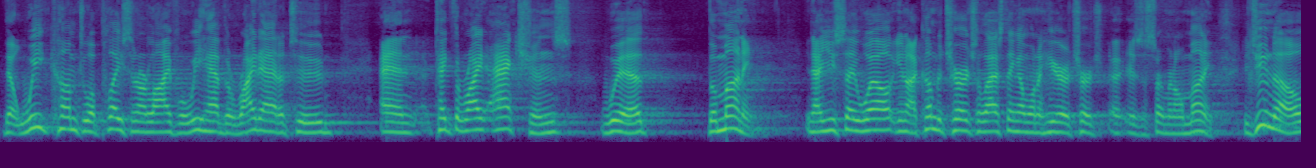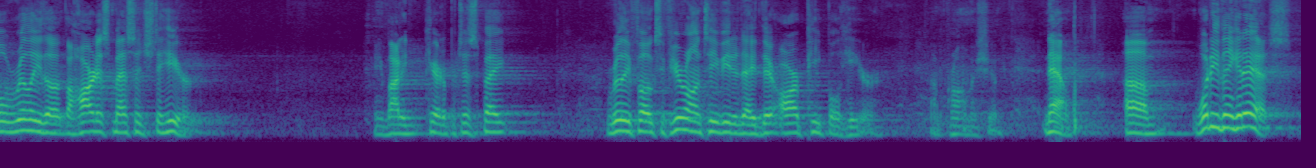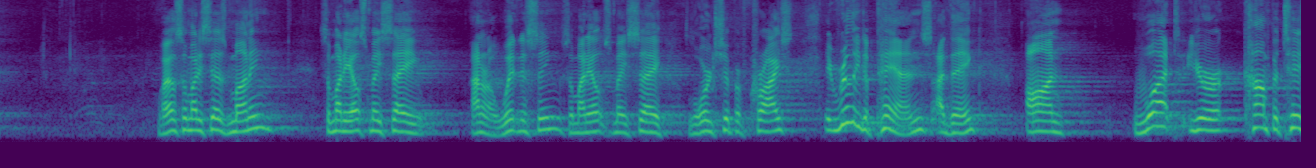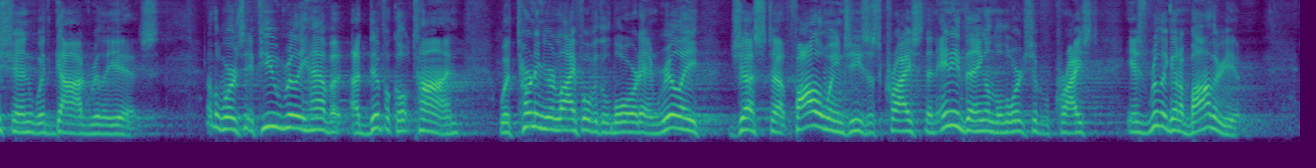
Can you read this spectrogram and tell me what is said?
that we come to a place in our life where we have the right attitude and take the right actions with the money. Now, you say, well, you know, I come to church, the last thing I want to hear at church uh, is a sermon on money. Did you know, really, the, the hardest message to hear? Anybody care to participate? Really, folks, if you're on TV today, there are people here. I promise you. Now, um, what do you think it is? Well, somebody says money. Somebody else may say, I don't know, witnessing. Somebody else may say lordship of Christ. It really depends, I think, on what your competition with God really is. In other words, if you really have a, a difficult time with turning your life over to the Lord and really just uh, following Jesus Christ, then anything on the Lordship of Christ is really going to bother you.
